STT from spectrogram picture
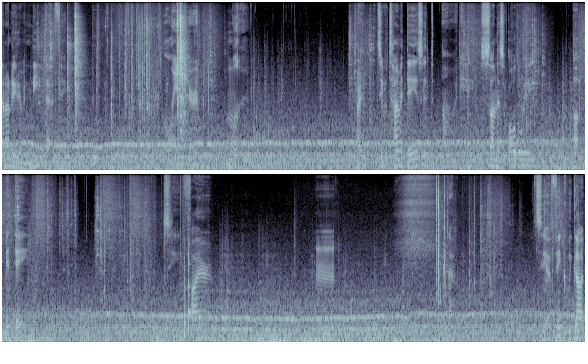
I don't even need that thing. Let's see what time of day is it? Oh, okay. Sun is all the way up midday. Let's see, fire. Hmm. Nah. Let's see, I think we got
